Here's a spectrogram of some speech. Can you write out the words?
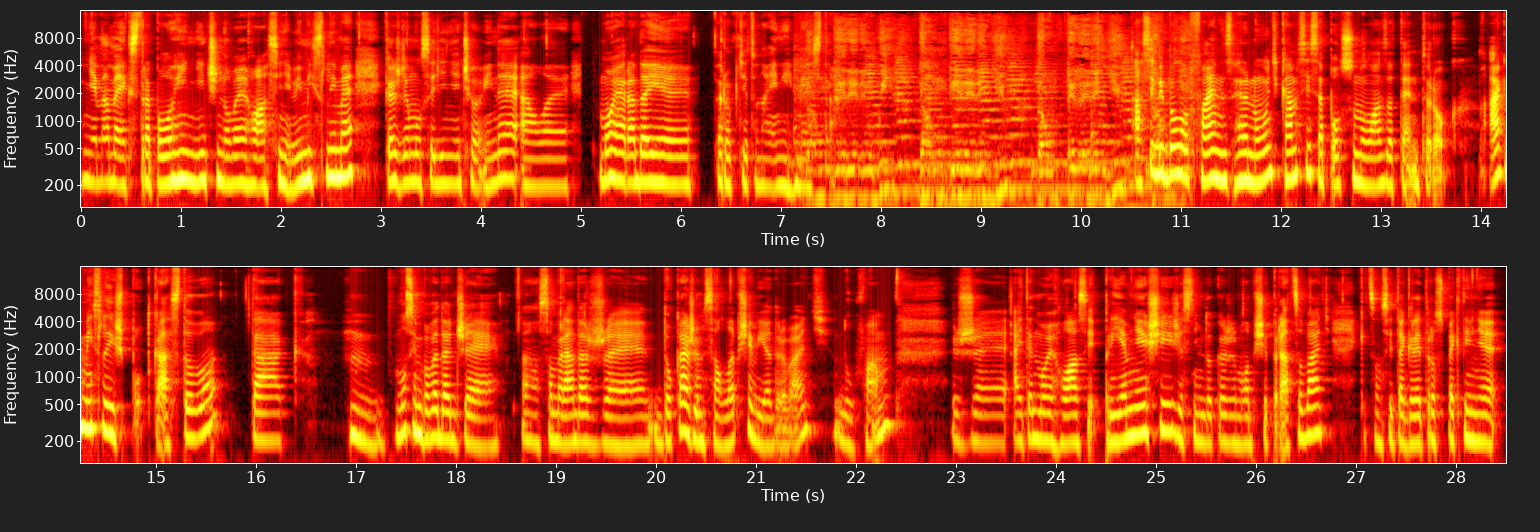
nemáme extra polohy, nič nového asi nevymyslíme, každému sedí niečo iné, ale moja rada je, robte to na iných miestach. Asi by bolo fajn zhrnúť, kam si sa posunula za tento rok. Ak myslíš podcastovo, tak hm, musím povedať, že som rada, že dokážem sa lepšie vyjadrovať, dúfam že aj ten môj hlas je príjemnejší, že s ním dokážem lepšie pracovať. Keď som si tak retrospektívne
